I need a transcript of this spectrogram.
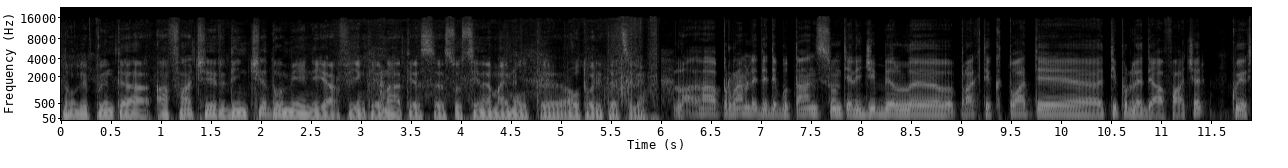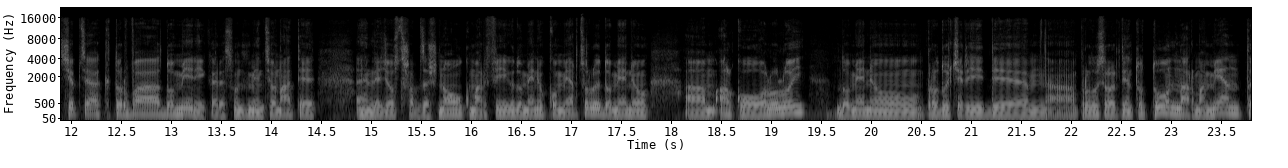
Domnule Pântea, afaceri din ce domenii ar fi înclinate să susțină mai mult uh, autoritățile? La programele de debutanți sunt eligibil uh, practic toate tipurile de afaceri, cu excepția câtorva domenii care sunt menționate în legea 179, cum ar fi domeniul comerțului, domeniul um, alcoolului, domeniul domeniul producerii de produselor din tutun, armament,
